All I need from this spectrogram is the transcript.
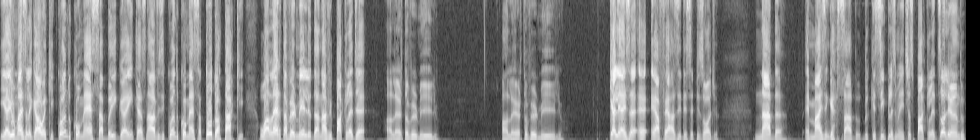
E aí o mais legal é que quando começa a briga entre as naves e quando começa todo o ataque, o alerta vermelho da nave Pacled é alerta vermelho. Alerta vermelho. Que, aliás, é, é, é a frase desse episódio. Nada é mais engraçado do que simplesmente os Packlets olhando.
